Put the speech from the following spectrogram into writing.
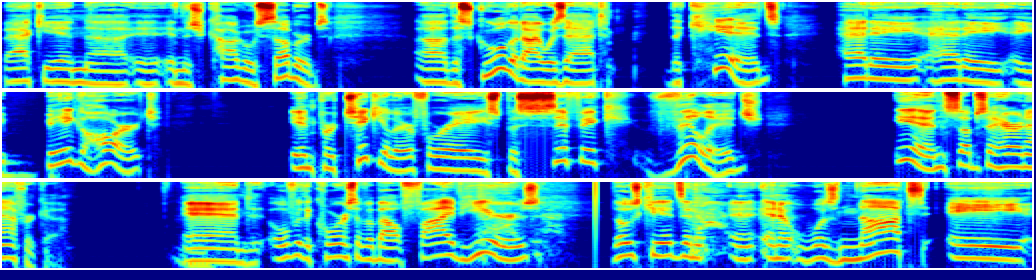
back in uh, in the Chicago suburbs. Uh, the school that I was at, the kids had a had a a big heart, in particular for a specific village in sub-Saharan Africa. And over the course of about five years, those kids and and it was not a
